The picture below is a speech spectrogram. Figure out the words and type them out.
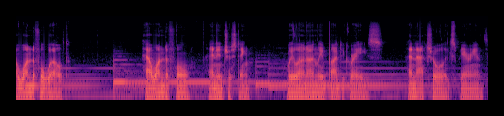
a wonderful world. How wonderful and interesting we learn only by degrees and actual experience.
